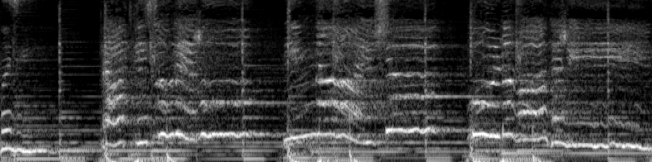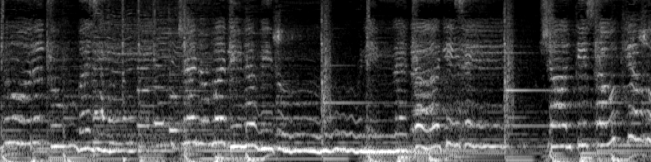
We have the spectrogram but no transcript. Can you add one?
ಬೆಂಬಲಿ ಪ್ರಾರ್ಥಿಸುವೆವು. ನಿನ್ನ ಆಯುಷ ಪೂರ್ಣವಾಗಲಿ. ದೂರ ತುಂಬಲಿ. ಜನ್ಮ ದಿನವಿದು ನಿನ್ನದಾಗಿದೆ. ಶಾಂತಿ ಸೌಖ್ಯವು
